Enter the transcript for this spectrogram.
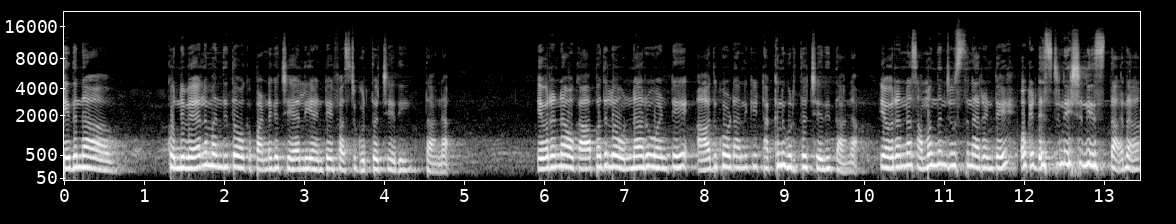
ఏదైనా కొన్ని వేల మందితో ఒక పండగ చేయాలి అంటే ఫస్ట్ గుర్తొచ్చేది తానా. ఎవరన్నా ఒక ఆపదలో ఉన్నారు అంటే ఆదుకోవడానికి టక్కున గుర్తొచ్చేది తానా. ఎవరన్నా సంబంధం చూస్తున్నారంటే ఒక డెస్టినేషన్ ఇస్ తానా.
